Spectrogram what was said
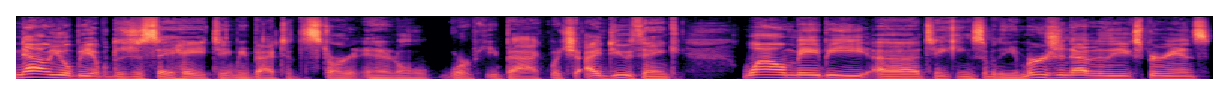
Now you'll be able to just say, hey, take me back to the start and it'll warp you back, which I do think while maybe uh, taking some of the immersion out of the experience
